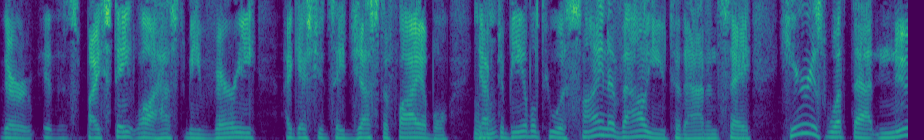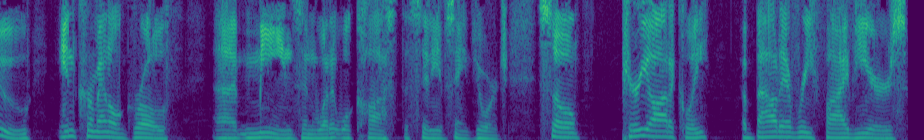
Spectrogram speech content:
There is by state law has to be very, I guess you'd say, justifiable. You have to be able to assign a value to that and say, here is what that new incremental growth uh, means and what it will cost the city of St. George. So periodically, about every five years,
